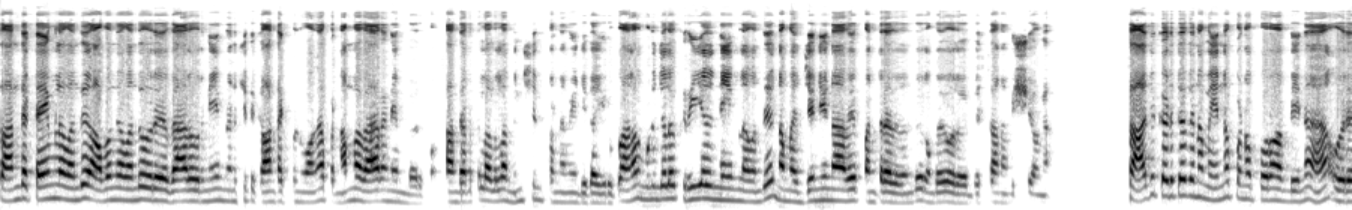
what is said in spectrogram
ஸோ அந்த டைம்ல வந்து அவங்க வந்து ஒரு வேற ஒரு நேம் நினைச்சிட்டு காண்டாக்ட் பண்ணுவாங்க. அப்ப நம்ம வேற நேம்ல இருக்கும். அந்த இடத்துல அதெல்லாம் மென்ஷன் பண்ண வேண்டியதா இருக்கும். ஆனால் முடிஞ்ச அளவுக்கு ரியல் நேம்ல வந்து நம்ம ஜென்யூனாவே பண்றது வந்து ரொம்ப ஒரு பெஸ்டான விஷயங்க. ஸோ அதுக்கு அடுத்தது நம்ம என்ன பண்ண போறோம் அப்படின்னா ஒரு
